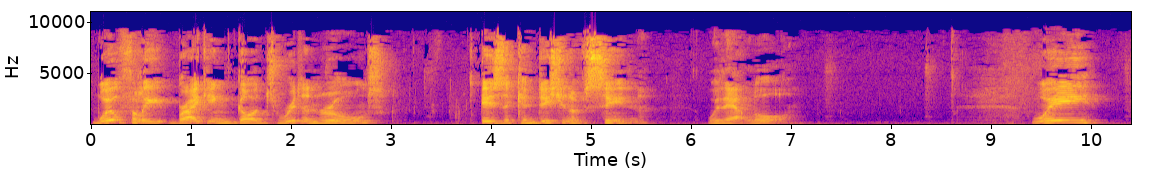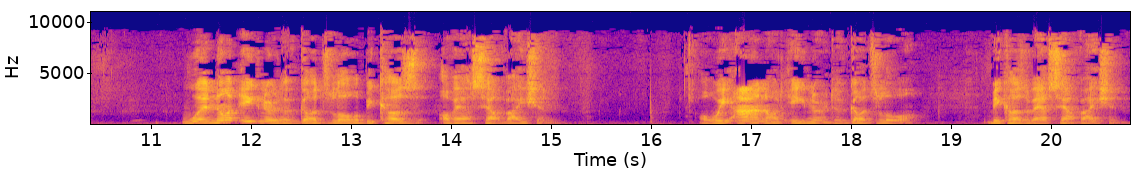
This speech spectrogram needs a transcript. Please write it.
willfully breaking God's written rules is the condition of sin without law. We were not ignorant of God's law because of our salvation, or we are not ignorant of God's law because of our salvation.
